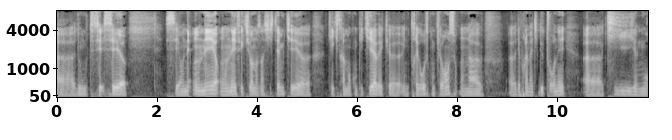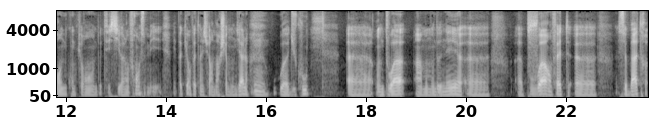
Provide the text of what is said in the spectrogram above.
euh, donc c'est c'est euh, c'est on est on est on est effectivement dans un système qui est euh, qui est extrêmement compliqué avec euh, une très grosse concurrence. On a euh, des problématiques de tournée euh, qui nous rendent concurrents d'autres festivals en France, mais mais pas que. En fait, on est sur un marché mondial Mm. où euh, du coup euh, on doit à un moment donné pouvoir en fait se battre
